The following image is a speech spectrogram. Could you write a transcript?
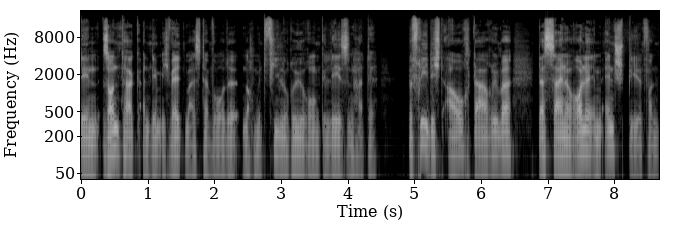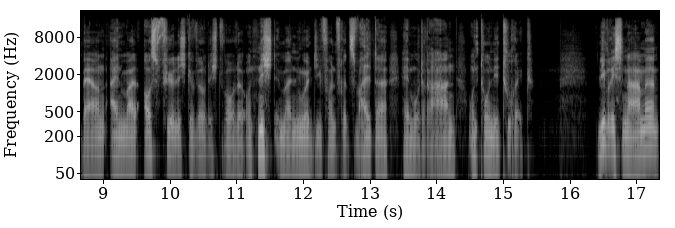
den Sonntag, an dem ich Weltmeister wurde, noch mit viel Rührung gelesen hatte, befriedigt auch darüber, dass seine Rolle im Endspiel von Bern einmal ausführlich gewürdigt wurde und nicht immer nur die von Fritz Walter, Helmut Rahn und Toni Turek. Liebrichs Name,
